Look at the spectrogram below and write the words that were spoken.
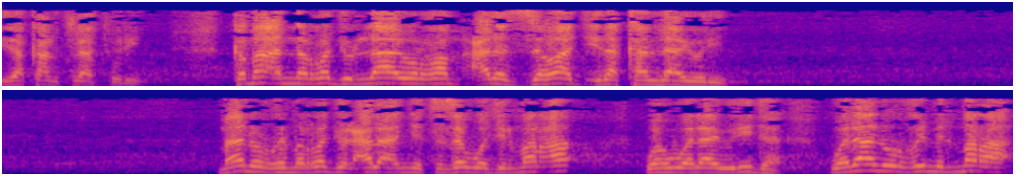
إذا كانت لا تريد. كما أن الرجل لا يرغم على الزواج إذا كان لا يريد. ما نرغم الرجل على أن يتزوج المرأة وهو لا يريدها ولا نرغم المرأة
